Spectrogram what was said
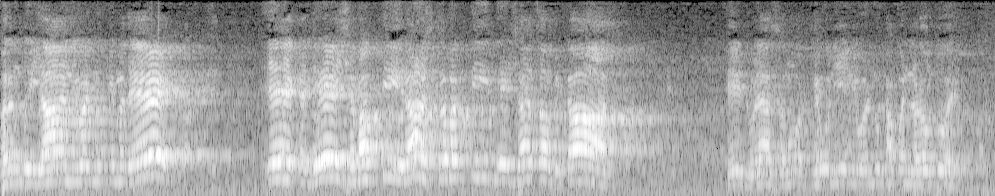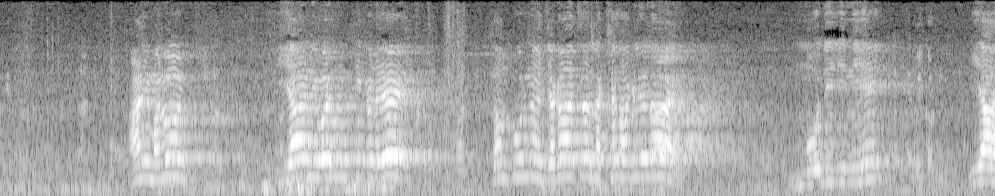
परंतु या निवडणुकीमध्ये एक देशभक्ती राष्ट्रभक्ती देशाचा विकास. हे डोळ्यासमोर ठेवून ही निवडणूक आपण लढवतोय. आणि म्हणून या निवडणुकीकडे संपूर्ण जगाचं लक्ष लागलेलं आहे. मोदीजींनी या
